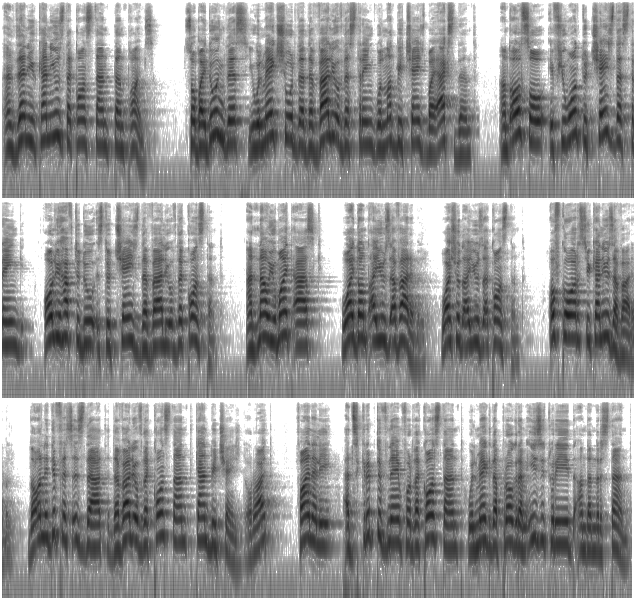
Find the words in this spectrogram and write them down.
and then you can use the constant 10 times. So by doing this, you will make sure that the value of the string will not be changed by accident. And also, if you want to change the string, all you have to do is to change the value of the constant. And now you might ask, why don't I use a variable? Why should I use a constant? Of course, you can use a variable. The only difference is that the value of the constant can't be changed, alright? Finally, a descriptive name for the constant will make the program easy to read and understand.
